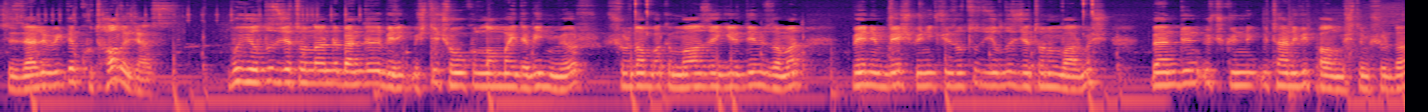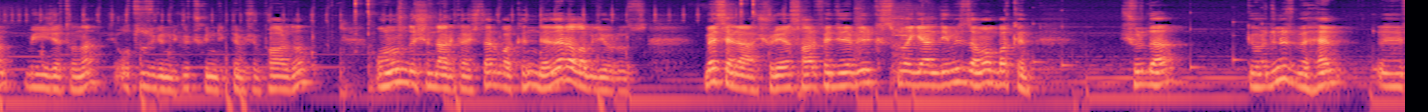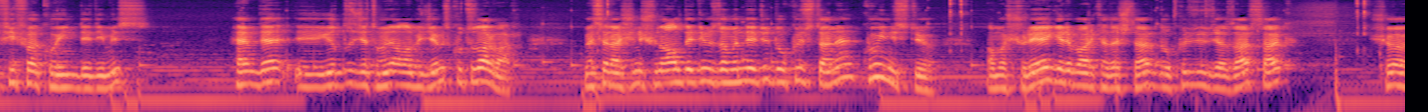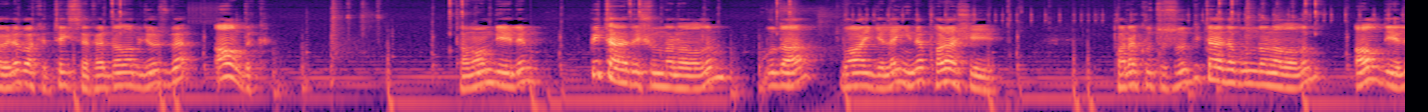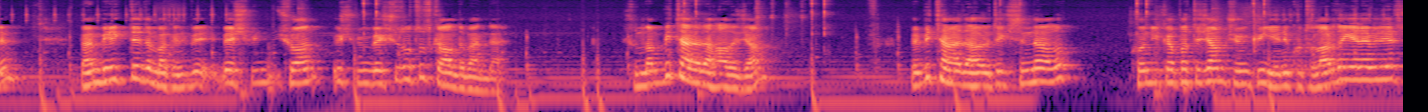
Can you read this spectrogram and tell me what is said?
Sizlerle birlikte kutu alacağız. Bu yıldız jetonlarını bende de birikmişti. Çoğu kullanmayı da bilmiyor. Şuradan bakın mağazaya girdiğim zaman benim 5230 yıldız jetonum varmış. Ben dün 3 günlük bir tane VIP almıştım şuradan 1000 jetona. 30 günlük 3 günlük demişim pardon. Onun dışında arkadaşlar bakın neler alabiliyoruz. Mesela şuraya sarf edilebilir kısmına geldiğimiz zaman bakın. Şurada gördünüz mü hem e, FIFA coin dediğimiz hem de e, yıldız jetonu alabileceğimiz kutular var. Mesela şimdi şunu al dediğimiz zaman ne diyor? 900 tane coin istiyor. Ama şuraya gelip arkadaşlar 900 yazarsak şöyle bakın tek seferde alabiliyoruz ve aldık. Tamam diyelim. Bir tane de şundan alalım. Bu da bu ay gelen yine para şeyi. Para kutusu. Bir tane de bundan alalım. Al diyelim. Ben biriktirdim bakın. Bir 5000 şu an 3530 kaldı bende. Şundan bir tane daha alacağım. Ve bir tane daha ötekisinden alıp konuyu kapatacağım çünkü yeni kutular da gelebilir.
